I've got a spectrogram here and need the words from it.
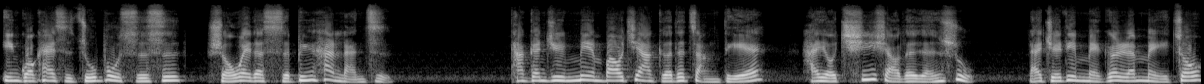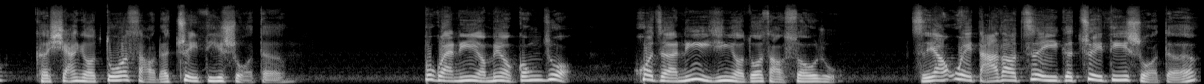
英国开始逐步实施所谓的史宾汉兰制。他根据面包价格的涨跌，还有妻小的人数，来决定每个人每周可享有多少的最低所得。不管你有没有工作，或者你已经有多少收入，只要未达到这一个最低所得，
